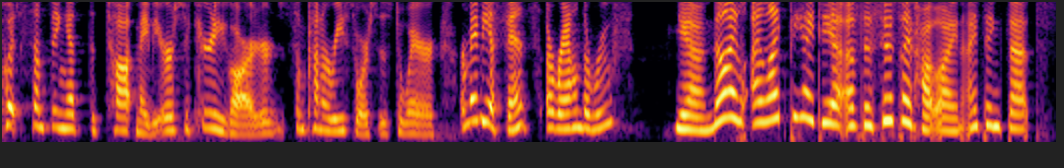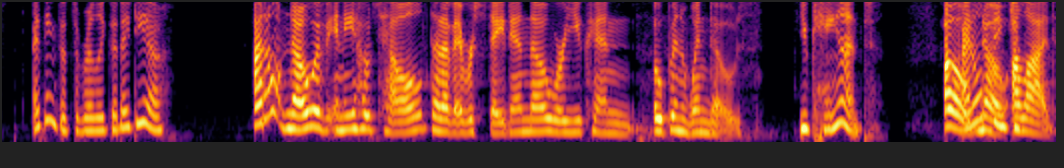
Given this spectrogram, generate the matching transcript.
put something at the top maybe or a security guard or some kind of resources to where or maybe a fence around the roof Yeah. No, I I like the idea of the suicide hotline. I think that's I think that's a really good idea. i don't know of any hotel that i've ever stayed in though where you can open windows You can't. Oh, I don't no, think I lied.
